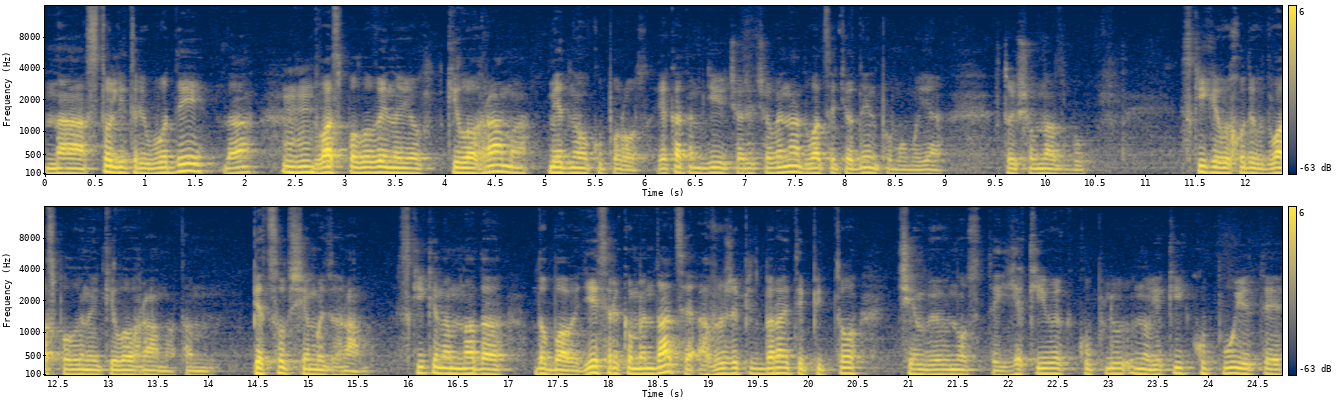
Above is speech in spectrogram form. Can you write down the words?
на 100 літрів води, да, 2,5 кілограма мідного купоросу. Яка там діюча речовина? 21, по-моєму, я в той, що в нас був. Скільки виходить 2,5 кілограма? Там 500 чимось грам. Скільки нам треба додати? Є рекомендація, а ви вже підбирайте під то, чим ви вносите, який ви куплю, ну, який купуєте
